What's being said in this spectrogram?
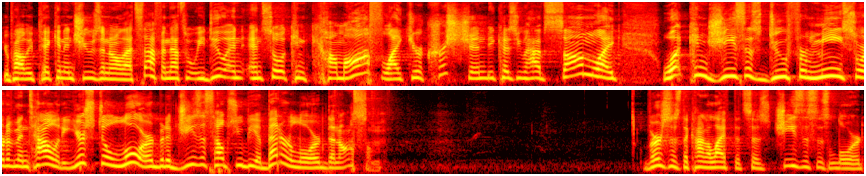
You're probably picking and choosing and all that stuff, and that's what we do. And, and so it can come off like you're Christian because you have some, like, what can Jesus do for me sort of mentality. You're still Lord, but if Jesus helps you be a better Lord, then awesome. Versus the kind of life that says, Jesus is Lord,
